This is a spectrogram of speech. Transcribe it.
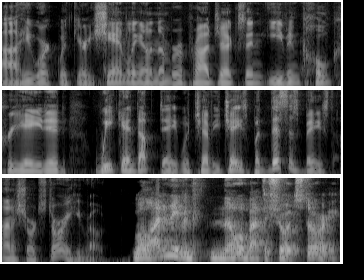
Uh, he worked with Garry Shandling on a number of projects and even co-created Weekend Update with Chevy Chase. But this is based on a short story he wrote. Well, I didn't even know about the short story.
